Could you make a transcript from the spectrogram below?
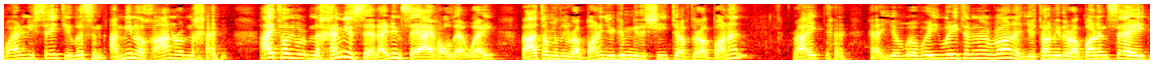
why didn't he say to you, listen, Amin Nechemia. I told you what Nechemia said. I didn't say I hold that way. But Rabbanan, you're giving me the sheet of the Rabbanan? Right? you, what, are you, what are you telling me the Rabbanan? You're telling me the Rabbanan say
